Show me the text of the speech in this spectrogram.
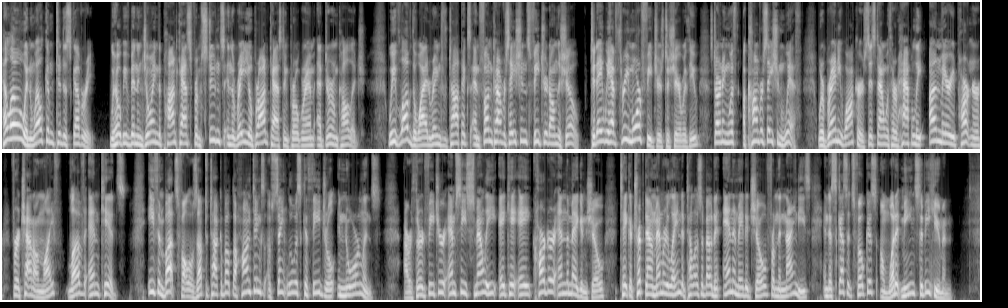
Hello, and welcome to Discovery. We hope you've been enjoying the podcast from students in the radio broadcasting program at Durham College. We've loved the wide range of topics and fun conversations featured on the show. Today we have three more features to share with you, starting with A Conversation With, where Brandy Walker sits down with her happily unmarried partner for a chat on life, love, and kids. Ethan Butts follows up to talk about the hauntings of St. Louis Cathedral in New Orleans. Our third feature, MC Smellie, aka Carter and the Megan Show, take a trip down memory lane to tell us about an animated show from the 90s and discuss its focus on what it means to be human.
